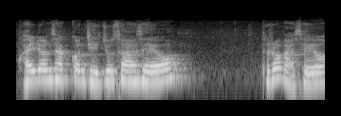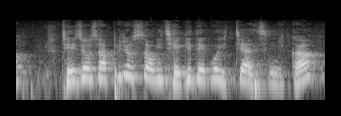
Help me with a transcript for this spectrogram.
관련 사건 재조사 하세요. 들어가세요. 재조사 필요성이 제기되고 있지 않습니까?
